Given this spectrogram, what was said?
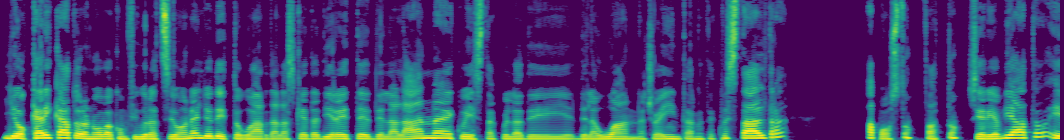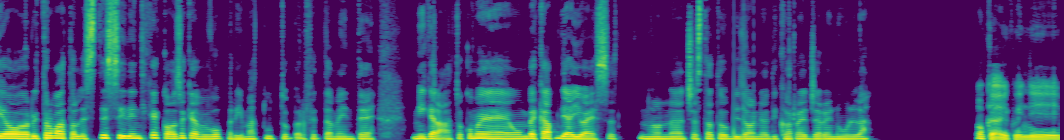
Gli ho caricato la nuova configurazione, gli ho detto guarda la scheda di rete della LAN è questa, quella dei, della WAN, cioè internet è quest'altra. A posto, fatto, si è riavviato e ho ritrovato le stesse identiche cose che avevo prima, tutto perfettamente migrato, come un backup di iOS, non c'è stato bisogno di correggere nulla. Ok, quindi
